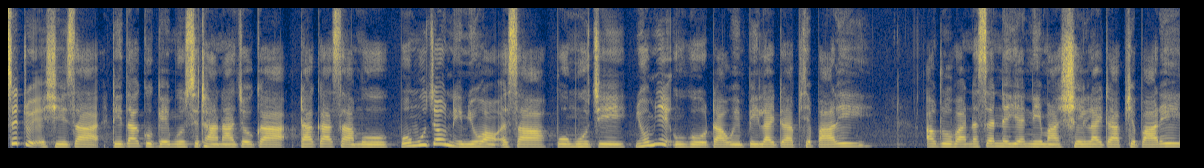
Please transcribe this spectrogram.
စစ်တွေအရှိစဒေတာကုကဲမှုစစ်ဌာနချုပ်ကဒါကဆာမှုဘုံမှုကျုပ်နေမျိုးအောင်အစားဘုံမှုကြီးမျိုးမြင့်ဦးကိုတာဝန်ပေးလိုက်တာဖြစ်ပါတယ်။အောက်တိုဘာ22ရက်နေ့မှာရှိန်လိုက်တာဖြစ်ပါတယ်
